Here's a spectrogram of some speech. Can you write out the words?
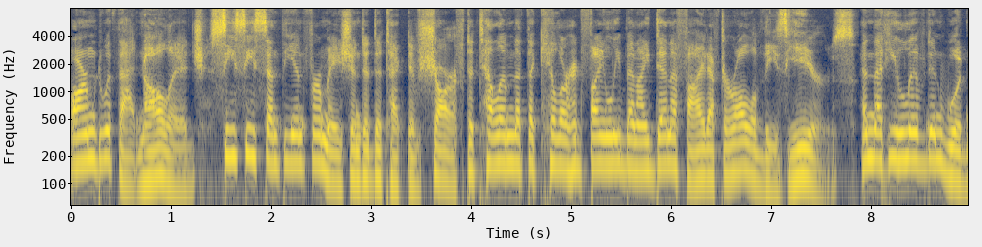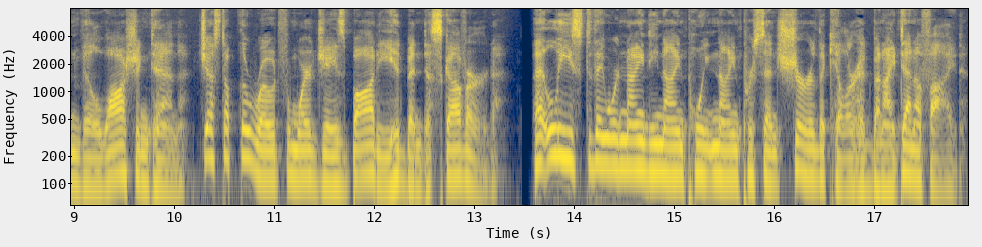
Armed with that knowledge, Cece sent the information to Detective Scharf to tell him that the killer had finally been identified after all of these years, and that he lived in Woodinville, Washington, just up the road from where Jay's body had been discovered. At least they were 99.9% sure the killer had been identified.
